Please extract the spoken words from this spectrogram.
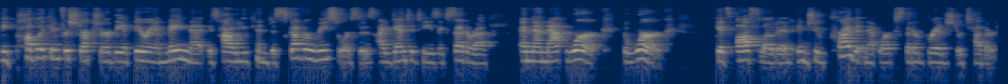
the public infrastructure of the Ethereum mainnet is how you can discover resources, identities, etc., and then that work, the work, gets offloaded into private networks that are bridged or tethered.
